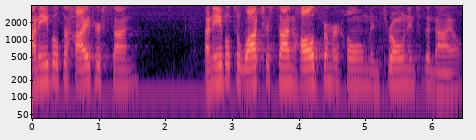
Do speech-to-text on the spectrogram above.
unable to hide her son, unable to watch her son hauled from her home and thrown into the Nile,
